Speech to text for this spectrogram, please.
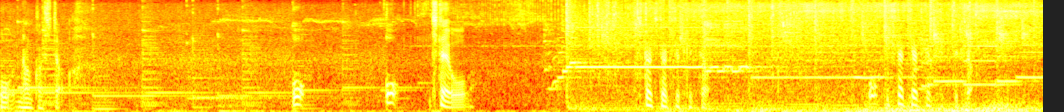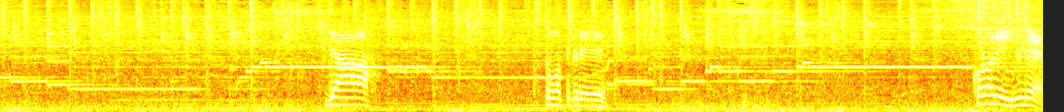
あ。おなんか来た。来たよ。来た来た来た来た来た。お来た来た来た来た来た。来たいやーちょっと待ってくれ。これはねいるね。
